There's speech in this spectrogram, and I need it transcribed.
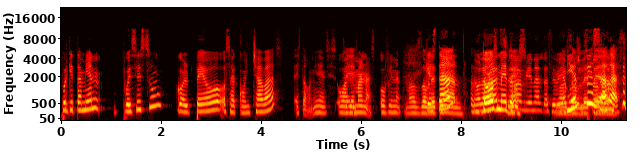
porque también, pues es un golpeo, o sea, con chavas estadounidenses o Sí. alemanas o finlandesas. Nos que están dobletean. No, dos verdad, metros. Bien altas, se veía Nos bien dobletean. pesadas.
